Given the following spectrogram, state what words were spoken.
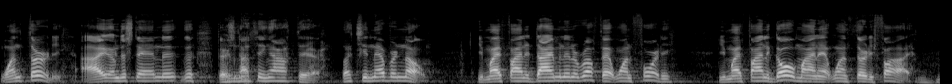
130. I understand that the, there's nothing out there, but you never know. You might find a diamond in the rough at 140. You might find a gold mine at 135. Mm-hmm.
